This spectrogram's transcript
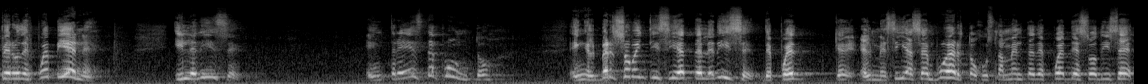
pero después viene Y le dice, entre este punto, en el verso 27 le dice, después que el Mesías ha muerto, justamente después de eso dice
